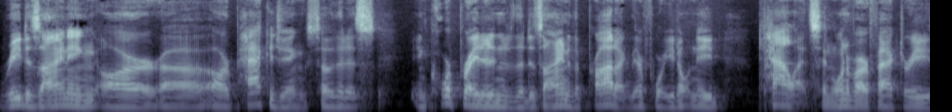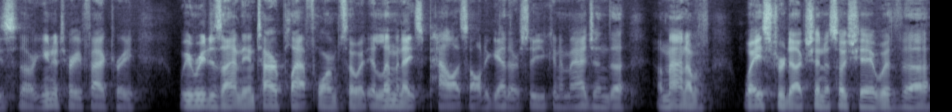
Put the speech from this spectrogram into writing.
redesigning our, uh, our packaging so that it's incorporated into the design of the product. Therefore, you don't need pallets. In one of our factories, our unitary factory, we redesigned the entire platform so it eliminates pallets altogether. So you can imagine the amount of waste reduction associated with, uh,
